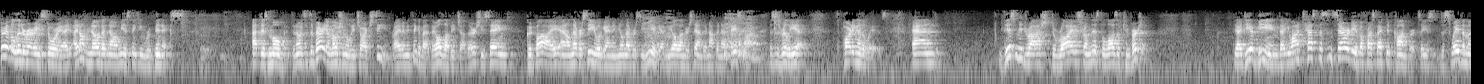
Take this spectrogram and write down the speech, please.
Here we have a literary story. I, I don't know that Naomi is thinking rabbinics at this moment. In other words, it's a very emotionally charged scene, right? I mean, think about it. They all love each other. She's saying goodbye, and I'll never see you again, and you'll never see me again. We all understand they're not going to have FaceTime. This is really it. It's parting of the ways. And this midrash derives from this the laws of conversion. The idea being that you want to test the sincerity of a prospective convert. So you dissuade them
